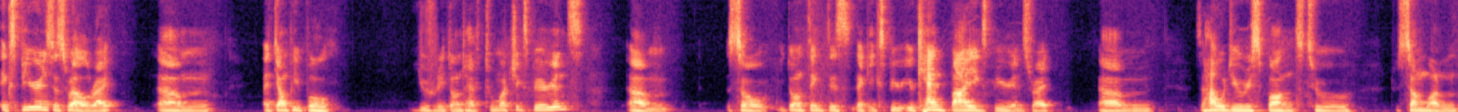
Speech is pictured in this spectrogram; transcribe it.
experience as well, right? Um, and young people usually don't have too much experience. Um, so you don't think this like experience you can't buy experience right um so how would you respond to someone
